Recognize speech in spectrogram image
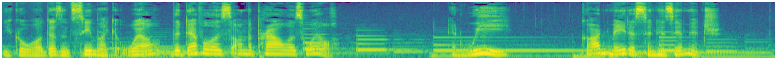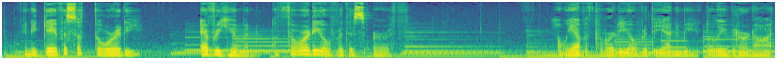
you go, well, it doesn't seem like it. Well, the devil is on the prowl as well. And we God made us in His image, and He gave us authority, every human, authority over this earth. And we have authority over the enemy, believe it or not.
